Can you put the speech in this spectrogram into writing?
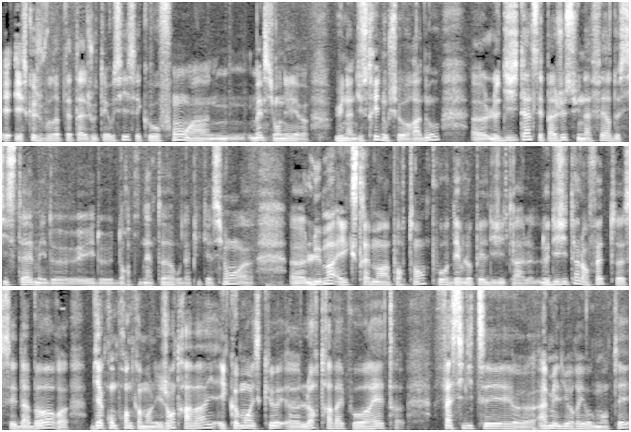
Et, ce que je voudrais peut-être ajouter aussi, c'est qu'au fond, hein, même si on est euh, une industrie, nous chez Orano, euh, le digital, c'est pas juste une affaire de système et de et d'ordinateur ou d'application. Euh, l'humain est extrêmement important pour développer le digital. Le digital, en fait, c'est d'abord bien comprendre comment les gens travaillent et comment est-ce que leur travail pourrait être faciliter, euh, améliorer, augmenter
